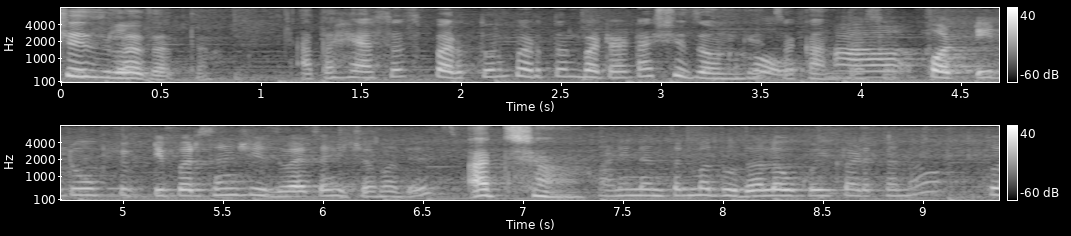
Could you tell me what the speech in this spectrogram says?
शिजलं जातं. आता हे असंच परतून परतून बटाटा शिजवून हो. घ्यायचं कांद्यासोबत फोर्टी टू फिफ्टी पर्सेंट शिजवायचा ह्याच्यामध्येच. अच्छा. आणि नंतर मग दुधाला उकळी काढताना तो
